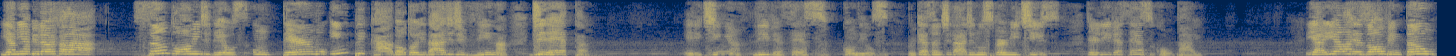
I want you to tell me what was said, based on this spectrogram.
E a minha Bíblia vai falar santo homem de Deus, um termo implicado, autoridade divina, direta. Ele tinha livre acesso com Deus, porque a santidade nos permite isso, ter livre acesso com o Pai. E aí ela resolve então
